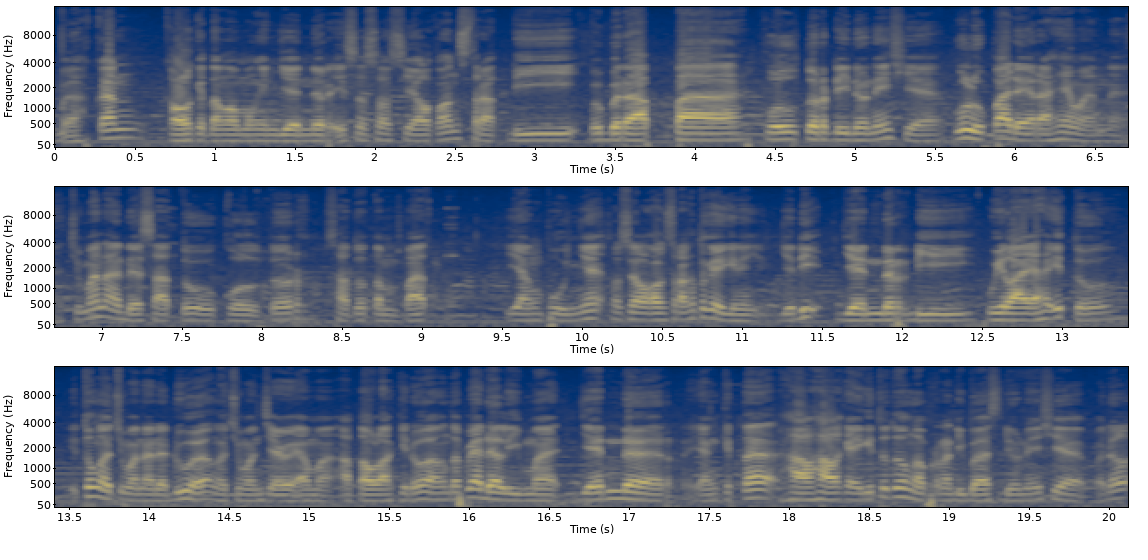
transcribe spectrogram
bahkan kalau kita ngomongin gender is a social construct di beberapa kultur di Indonesia, gue lupa daerahnya mana. Cuman ada satu kultur, satu tempat yang punya social construct tuh kayak gini. Jadi gender di wilayah itu itu nggak cuma ada dua, nggak cuma cewek sama atau laki doang, tapi ada lima gender. Yang kita hal-hal kayak gitu tuh nggak pernah dibahas di Indonesia. Padahal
